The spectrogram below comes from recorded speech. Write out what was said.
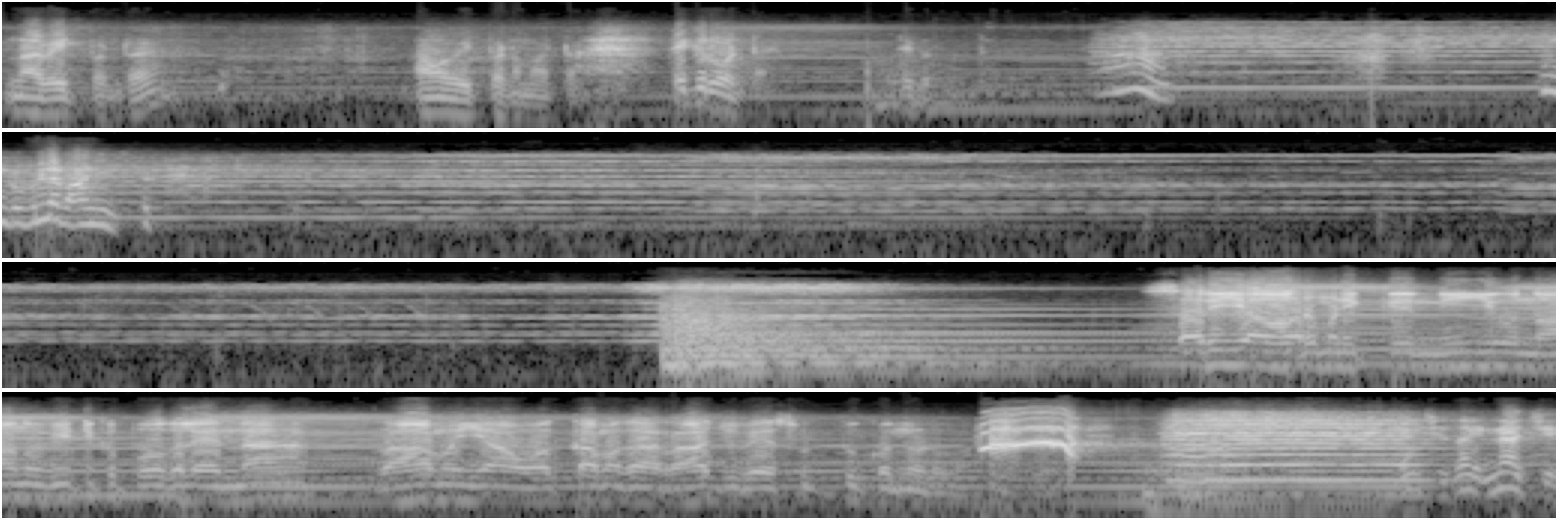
நான் வெயிட் பண்றேன். அவன் வெயிட் பண்ண மாட்டான். டேக்கர் ஓட்டேன் டேக்கர் ஆ. நீங்க உள்ள வாங்க சரியா ஆறு மணிக்கு நீயும் நானும் வீட்டுக்கு போகலன்னா ராமையா உன் அக்கா மகா ராஜுவே சுட்டு கொன்னுடுவான் ஏன் சீதா என்னாச்சு?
